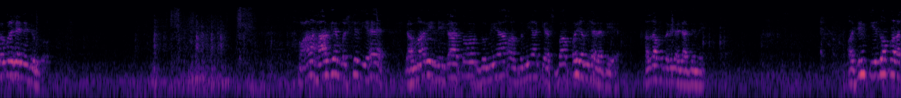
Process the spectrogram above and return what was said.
کوئی پریشانی نہیں تھی ان کو ہمارا حال یہ مشکل یہ ہے کہ ہماری نگاہ تو دنیا اور دنیا کے اسباب پر ہی ہمیشہ رہتی ہے۔ اللہ کو طریقہ جاتی نہیں۔ اور جن چیزوں پر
